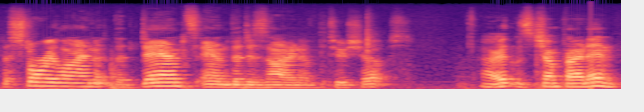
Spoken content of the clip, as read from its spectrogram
the storyline, the dance, and the design of the two shows. All right, let's jump right in.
